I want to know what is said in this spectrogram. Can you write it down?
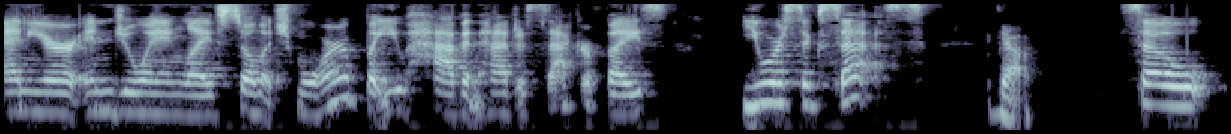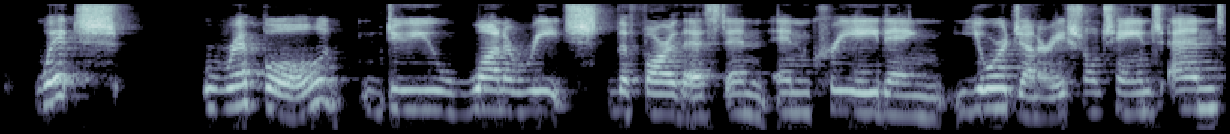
and you're enjoying life so much more, but you haven't had to sacrifice your success. Yeah. So, which ripple do you want to reach the farthest in in creating your generational change and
